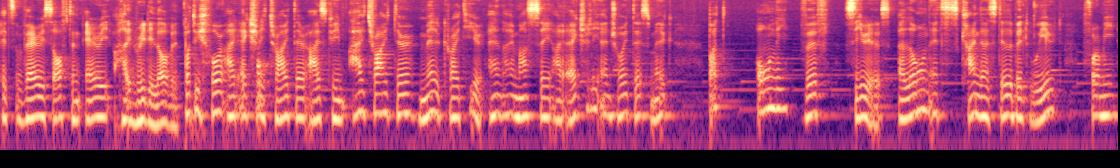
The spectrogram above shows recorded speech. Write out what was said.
It's very soft and airy. I really love it. But before I actually tried their ice cream, I tried their milk right here. And I must say I actually enjoyed this milk, but only with cereals. Alone it's kinda still a bit weird for me,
